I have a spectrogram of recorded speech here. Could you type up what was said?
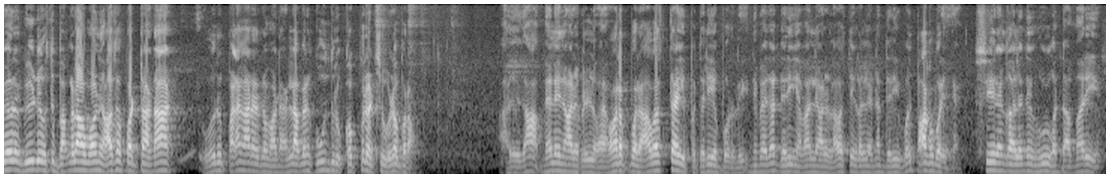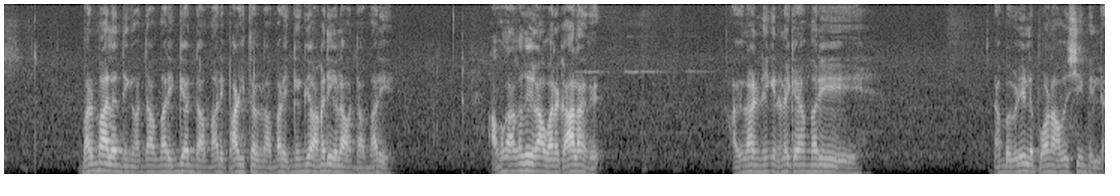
பேரும் வீடு வச்சு பங்களாவான்னு ஆசைப்பட்டானா ஒரு பணக்காரன் இருக்க மாட்டான். எல்லா பேரும் கூந்துரு கொப்புல அடிச்சு விழப்புறான் அதுதான் மேலை நாடுகளில் வரப்போகிற அவஸ்தை இப்போ தெரிய போகிறது இனிமேல் தான் தெரியும் மேலை நாடுகள் அவஸ்தைகள் என்ன தெரிய போது பார்க்க போகிறீங்க ஸ்ரீலங்காலேருந்து ஊர் வந்த மாதிரி பர்மாலேருந்து இங்கே வந்த மாதிரி இங்கே வந்த மாதிரி பாகிஸ்தான் வந்த மாதிரி இங்கெங்கேயும் அகதிகளாக வந்த மாதிரி அவங்க அகதிகளாக வர காலம் இது. அதெல்லாம் நீங்கள் நினைக்கிற மாதிரி நம்ம வெளியில் போன அவசியம் இல்லை.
